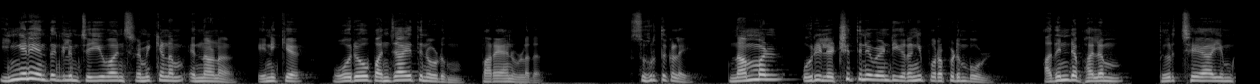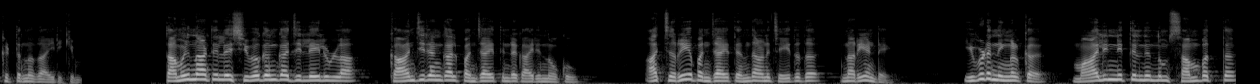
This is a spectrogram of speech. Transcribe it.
ഇങ്ങനെ എന്തെങ്കിലും ചെയ്യുവാൻ ശ്രമിക്കണം എന്നാണ് എനിക്ക് ഓരോ പഞ്ചായത്തിനോടും പറയാനുള്ളത്. സുഹൃത്തുക്കളെ നമ്മൾ ഒരു ലക്ഷ്യത്തിനു വേണ്ടി ഇറങ്ങിപ്പുറപ്പെടുമ്പോൾ അതിന്റെ ഫലം തീർച്ചയായും കിട്ടുന്നതായിരിക്കും. തമിഴ്നാട്ടിലെ ശിവഗംഗ ജില്ലയിലുള്ള കാഞ്ചിരങ്കാൽ പഞ്ചായത്തിന്റെ കാര്യം നോക്കൂ. ആ ചെറിയ പഞ്ചായത്ത് എന്താണ് ചെയ്തത് എന്നറിയണ്ടേ? ഇവിടെ നിങ്ങൾക്ക് മാലിന്യത്തിൽ നിന്നും സമ്പത്ത്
